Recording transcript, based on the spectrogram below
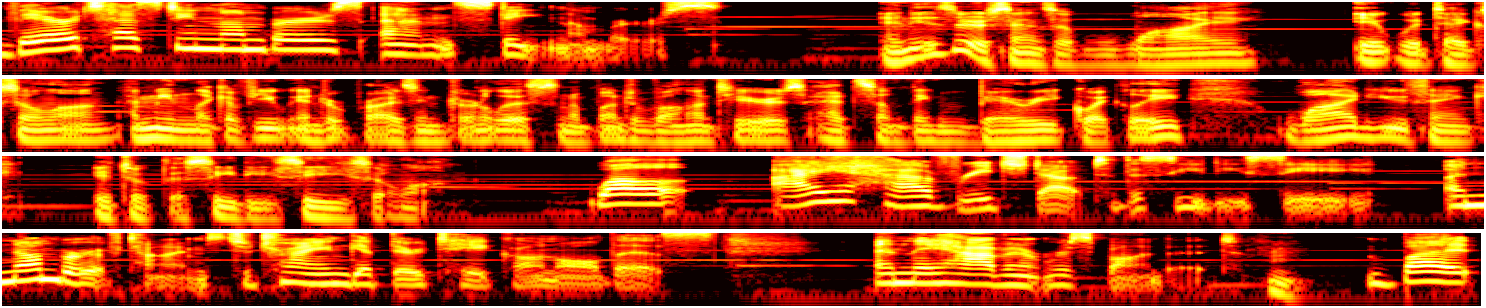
their testing numbers and state numbers. And is there a sense of why it would take so long? I mean, like a few enterprising journalists and a bunch of volunteers had something very quickly. Why do you think it took the CDC so long? Well, I have reached out to the CDC a number of times to try and get their take on all this, and they haven't responded. Hmm. But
